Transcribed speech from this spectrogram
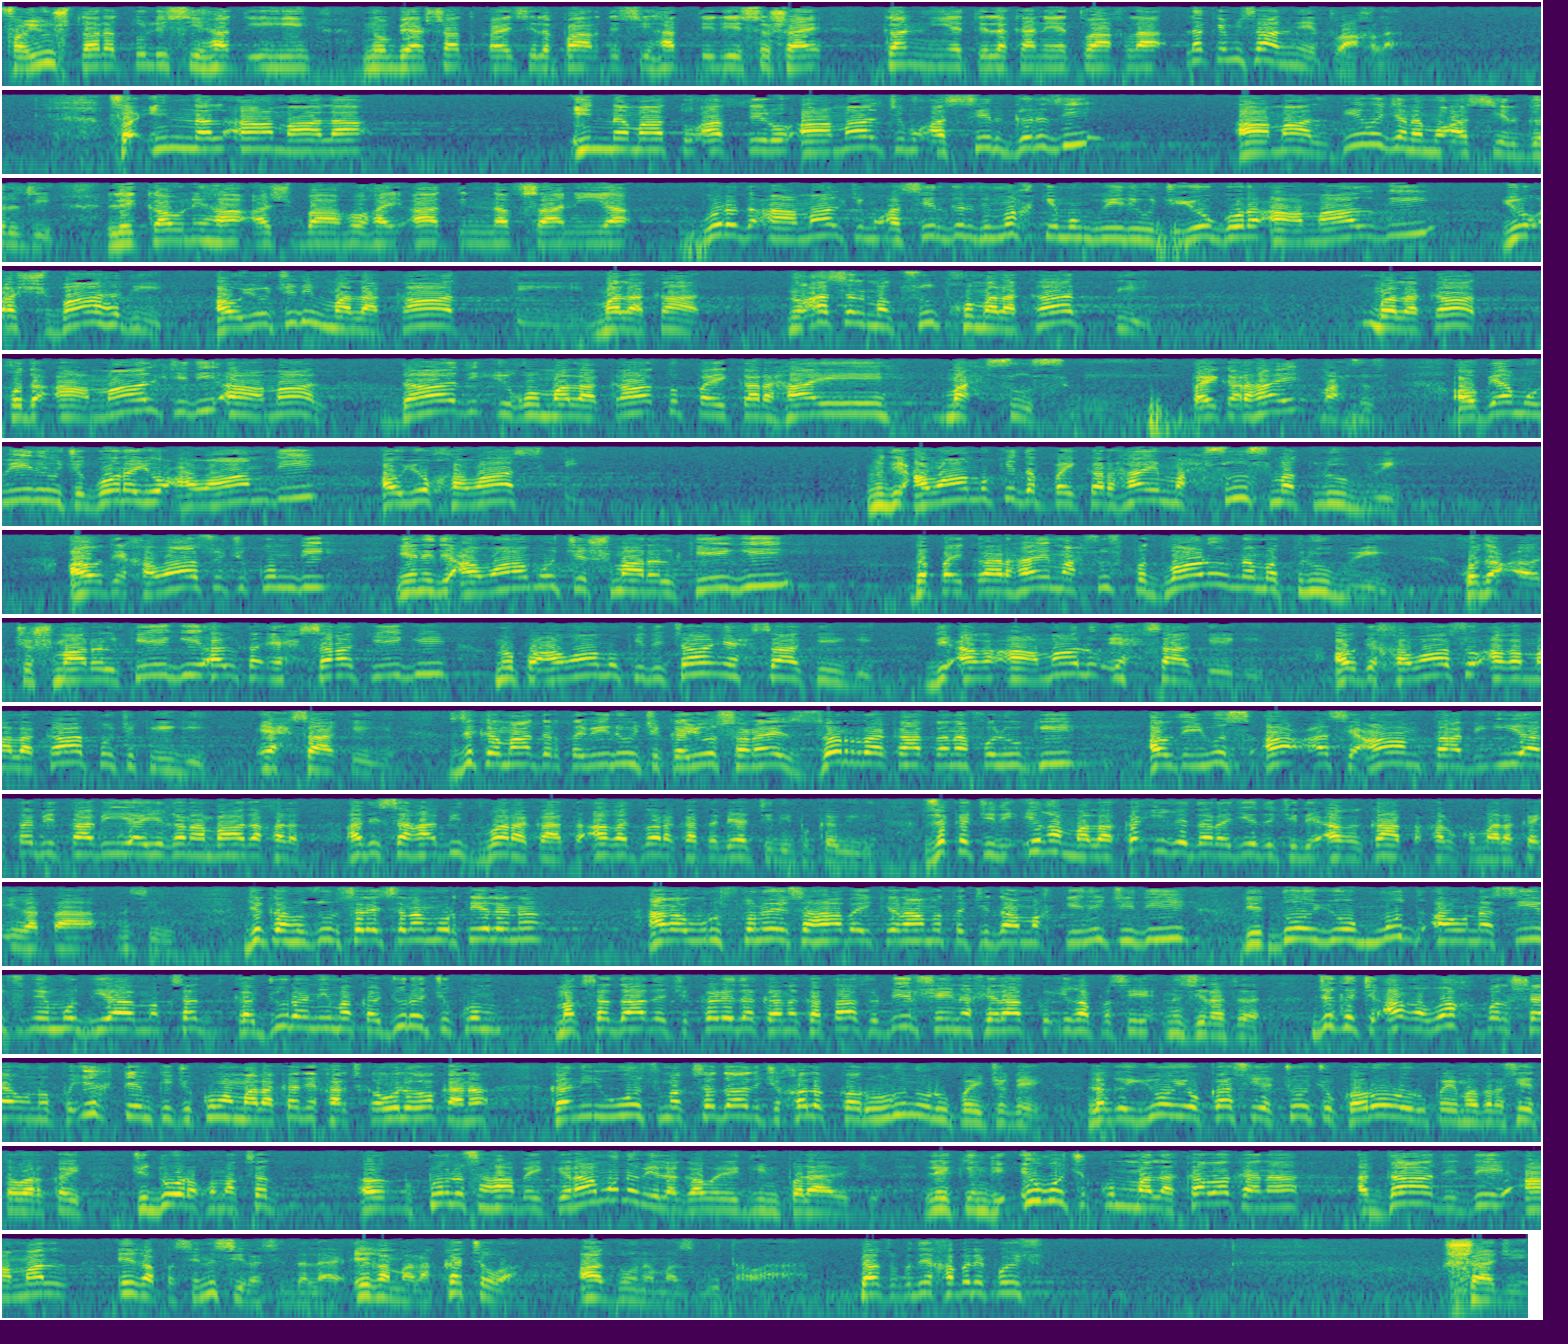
فیشترط لصحته نو بیا شرط کړی چې لپاره د صحت دې څه شی کن نیت لکه نیت واخله لکه مثال نیت واخله فان الاعمال انما تؤثر اعمال چې مؤثر ګرځي اعمال دیو جن مؤثر گرزی لکونها اشباح حیات النفسانیہ گور دا اعمال چی مؤثر گرزی مخ کی مونگ ویلیو چی یو گور اعمال دی یو اشباح دی او یو چی دی ملکات دی ملکات نو اصل مقصود خو ملکات دی ملکات خو دا اعمال چی دی اعمال دا دی اغو ملکاتو پیکرهای محسوس وی پیکرهای محسوس او بیا مو ویلیو چی گورا یو عوام دی او یو خواص دی نو دی عوامو کی دا پیکرهای محسوس مطلوب وی او د خواصو چی کوم دی یعنی د عوامو چی شمارل کیږی د پیکارهای محسوس په دواړو نه مطلوب وی خو د چی شمارل کیږی هلته احصاء کیږی نو په عوامو کی د چا احصاء کیږی د هغه اعمالو احصاء کیږی او د خواصو هغه ملکاتو چی کیږی احصاء کیږی ځکه ما درته ویلي وو چې که یو سړی زر رکعته نفل وکړي او د یوه هسې عام تابعي یا تبع تابعي یا هغه نه بعده خلق هغه د صحابي دوه رکعته هغه دوه رکعته بیا چې دی په کوي دي ځکه چې د هغه ملکه هغې درجې ده چې د هغه کار ته خلقو ملکه هغه ته نسي ځکه حضور صلی الله علیه وسلم ورته ویل نه هغه ورستنوی صحابه کرامو ته چې دا مخکینی چې دی د دو یو مد او نصیف نه مد یا مقصد کجوره نیمه کجوره چې کوم مقصد دا ده چې کړی ده کنه که تاسو ډیر شی نه خیرات کو هغه پسې نصیرت ځکه چی هغه وخت بل شی وو نو په ایښ ټیم کی چی کومه ملکه دی خرچ کولو وه کنه کنی اوس مقصد دا دی چی خلک کروړونو روپی چه کئی لګی یو یو کس یی چو چو کروړ روپی مدرسی ته ورکوی چی دوره خو مقصد ټولو صحابه کرامو نه وی لګولی دین په لاره چی لیکن دی هغو چی کوم ملکه وه کنه دا دی دی عمل هغه پسی نسی رسیدلای هغه ملکه چه وه هغه دونه مضبوطه وه تاسو په دی خبری پوه شوی شا جی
